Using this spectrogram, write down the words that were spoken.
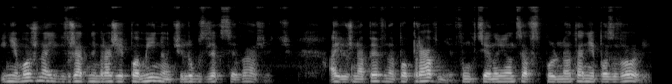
i nie można ich w żadnym razie pominąć lub zlekceważyć, a już na pewno poprawnie funkcjonująca wspólnota nie pozwoli,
